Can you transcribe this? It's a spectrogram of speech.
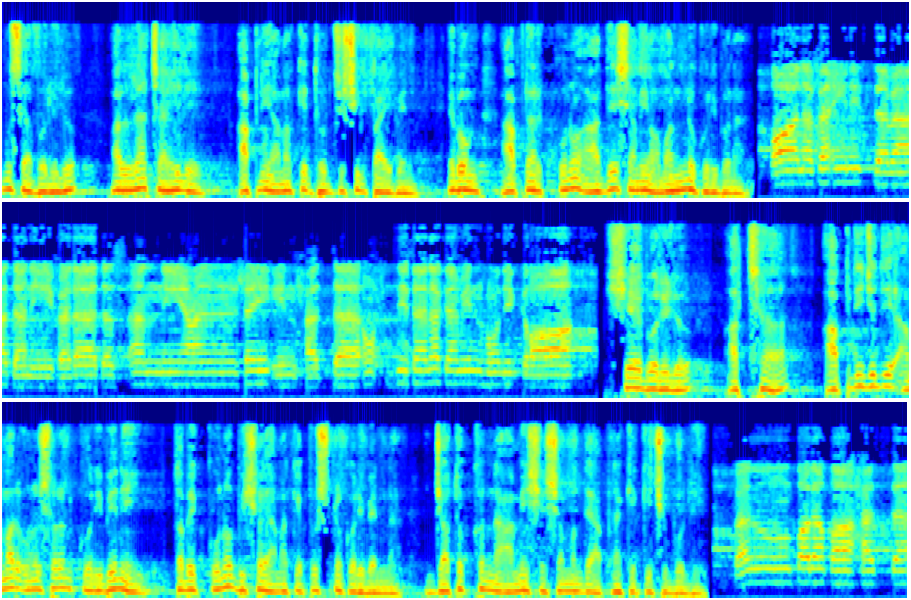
মুসা বলিল আল্লাহ চাহিলে আপনি আমাকে ধৈর্যশীল পাইবেন এবং আপনার কোনো আদেশ আমি অমান্য করিব না। সে বলিল আচ্ছা আপনি যদি আমার অনুসরণ করিবেনই তবে কোনো বিষয়ে আমাকে প্রশ্ন করিবেন না যতক্ষণ না আমি সে সম্বন্ধে আপনাকে কিছু বলি فانطلقا حتى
